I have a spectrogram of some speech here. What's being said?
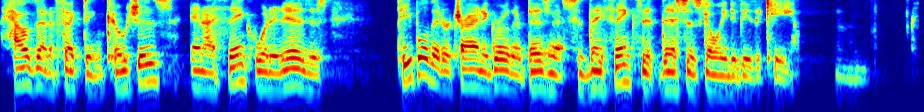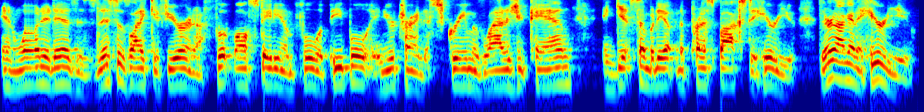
how's that affecting coaches? And I think what it is is people that are trying to grow their business, they think that this is going to be the key. Mm-hmm. And what it is, is this is like if you're in a football stadium full of people and you're trying to scream as loud as you can and get somebody up in the press box to hear you. They're not going to hear you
